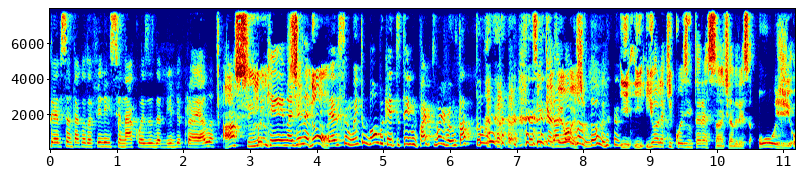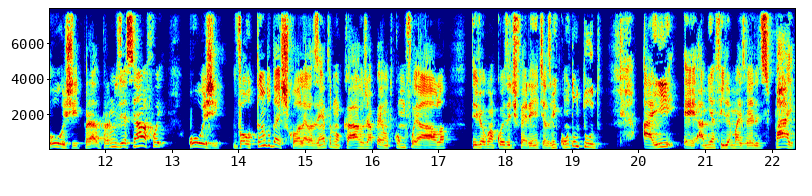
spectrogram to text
deve sentar com a tua filha e ensinar coisas da Bíblia para ela. Ah, sim. Porque imagina, sim. deve ser muito bom, porque aí tu tem um pai que tu vai perguntar tudo. Você quer ver hoje? E, e, e, olha que coisa interessante, Andressa. Hoje, hoje, para não dizer assim, ah, foi Hoje, voltando da escola, elas entram no carro, já perguntam como foi a aula, teve alguma coisa diferente, elas me contam tudo. Aí é, a minha filha mais velha disse: Pai,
